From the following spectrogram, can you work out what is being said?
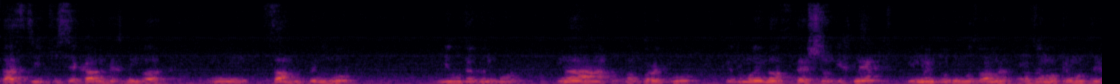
та стійкість, яка надихнула сам Бенгур, Іуда Бенгур на, боротьбу, я думаю, нас теж надихне, і ми будемо з вами разом отримати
